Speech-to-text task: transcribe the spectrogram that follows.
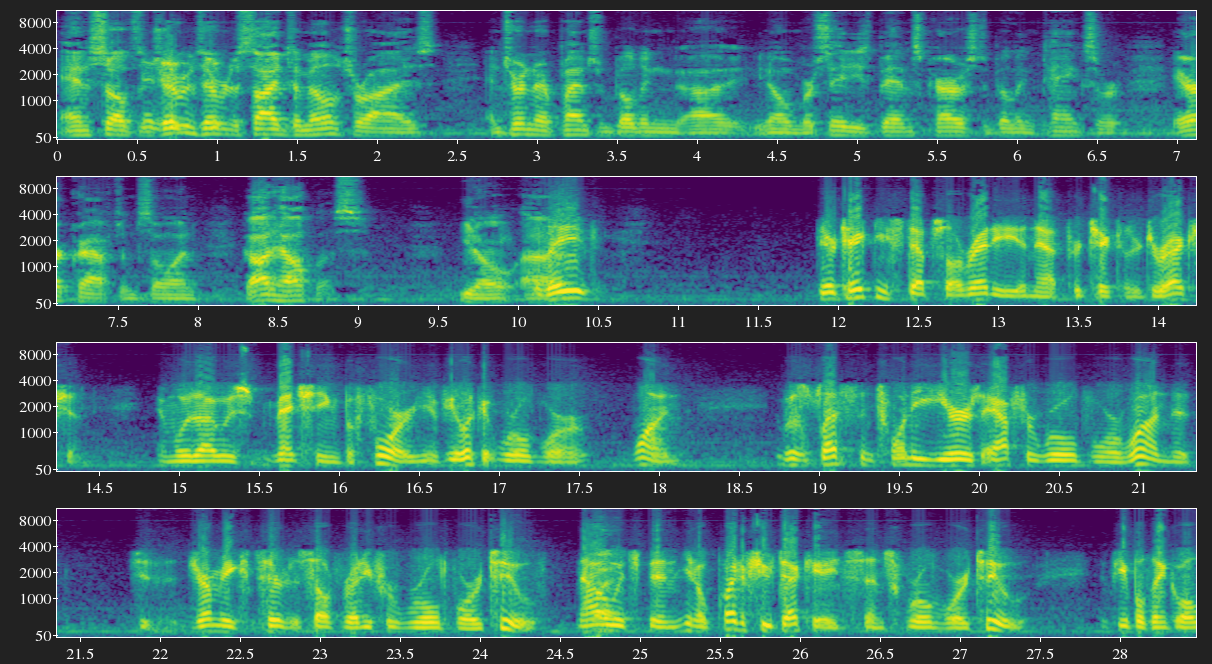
And so, if the Germans ever decide to militarize and turn their plans from building, uh, you know, Mercedes-Benz cars to building tanks or aircraft and so on, God help us. You know, uh, Well, they they're taking steps already in that particular direction. And what I was mentioning before, if you look at World War One, it was less than 20 years after World War One that Germany considered itself ready for World War Two. Now Right. it's been you know quite a few decades since World War Two, and people think, well,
